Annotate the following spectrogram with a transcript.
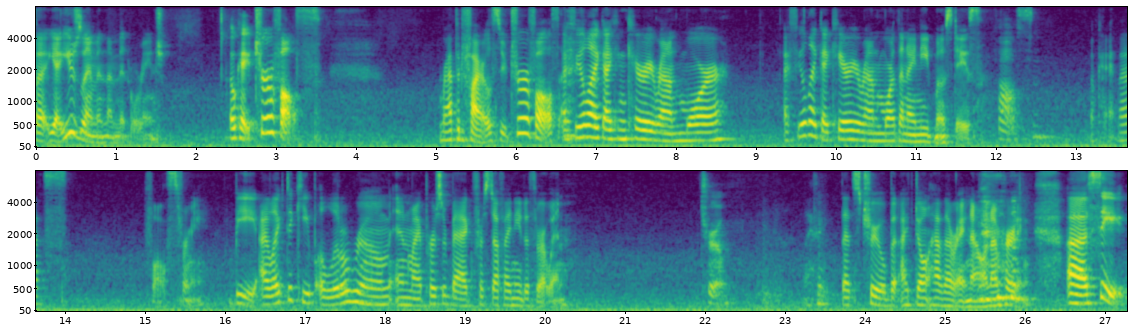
But yeah, usually I'm in the middle range. Okay, true or false? Rapid fire. Let's do true or false. I feel like I can carry around more. I feel like I carry around more than I need most days. False. Okay, that's false for me. B, I like to keep a little room in my purse or bag for stuff I need to throw in. True. Think that's true, but I don't have that right now and I'm hurting. uh, C,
